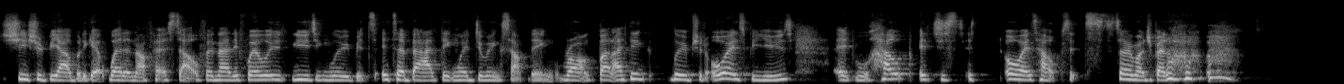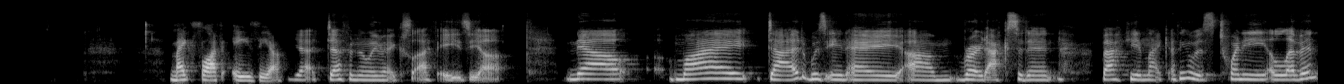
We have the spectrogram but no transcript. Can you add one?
she should be able to get wet enough herself and that if we're using lube it's it's a bad thing we're doing something wrong. But i think lube should always be used. It will help it just it always helps. It's so much better makes life easier. Yeah, definitely makes life easier. Now, my dad was in a um, road accident back in like, I think it was 2011,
